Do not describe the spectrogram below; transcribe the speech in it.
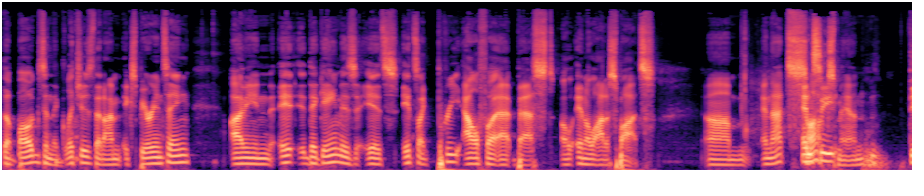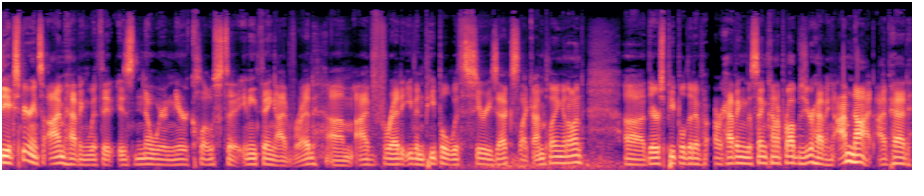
the bugs and the glitches that I'm experiencing. I mean, it, the game is it's it's like pre-alpha at best uh, in a lot of spots, um, and that And sucks, see- man. The experience I'm having with it is nowhere near close to anything I've read. Um, I've read even people with Series X, like I'm playing it on. Uh, there's people that have, are having the same kind of problems you're having. I'm not. I've had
